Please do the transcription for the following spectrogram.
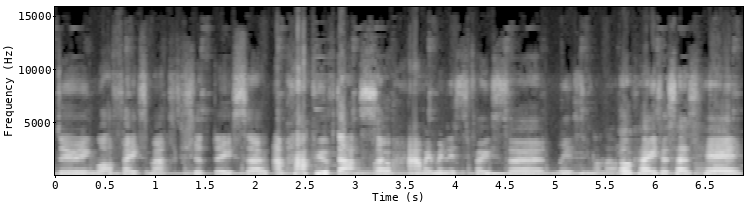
doing what a face mask should do, so I'm happy with that. So how many minutes supposed to leave this thing on? Okay, so it says here,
